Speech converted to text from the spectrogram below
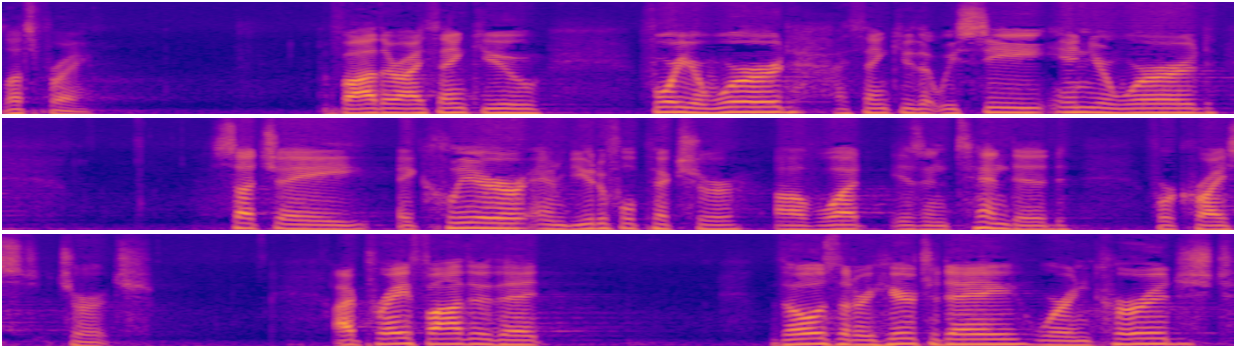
Let's pray. Father, I thank you for your word. I thank you that we see in your word such a, a clear and beautiful picture of what is intended for Christ's church. I pray, Father, that those that are here today were encouraged.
